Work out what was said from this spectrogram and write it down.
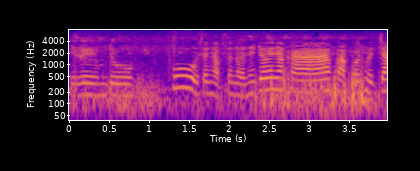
อย่าลืมดูผู้สนับสนุนให้ด้วยนะคะ ฝากกดหัวใจ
